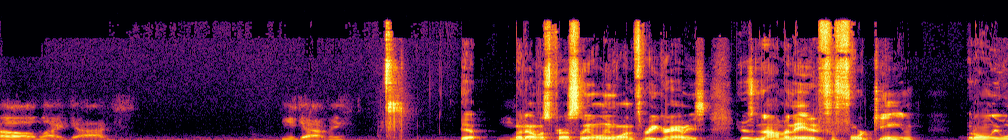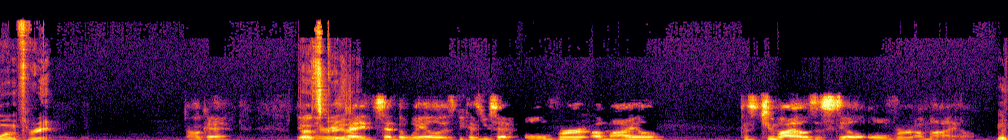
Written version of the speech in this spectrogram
Oh my god. You got me. Yep. But Elvis Presley only won three Grammys. He was nominated for 14, but only won three. Okay. The That's only reason crazy. I said the whale is because you said over a mile. Because two miles is still over a mile.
